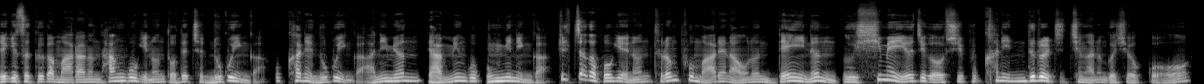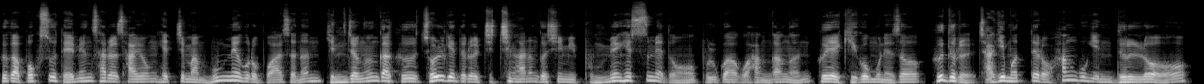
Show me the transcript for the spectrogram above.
여기서 그가 말하는 한국인은 도대체 누구인가? 북한의 누구인가? 아니면 대한민국 국민인가? 필자가 보기에는 트럼프 말에 나오는 대인은 의심의 여지가 없이 북한인들을 지칭하는 것이었고 그가 복수 대명사를 사용했지만 문맥으로 보아서는 김정은과 그 졸개들을 지칭하는 것임이 분명했음에도 불구하고 한강은 그의 기고문에서 그들을 자기 멋대로 한국인들로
